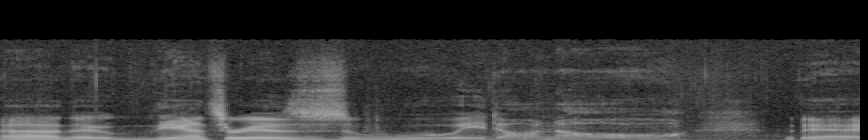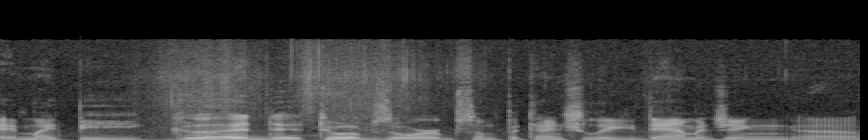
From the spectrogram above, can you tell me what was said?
Uh, the, answer is we don't know. Uh, it might be good to absorb some potentially damaging uh,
